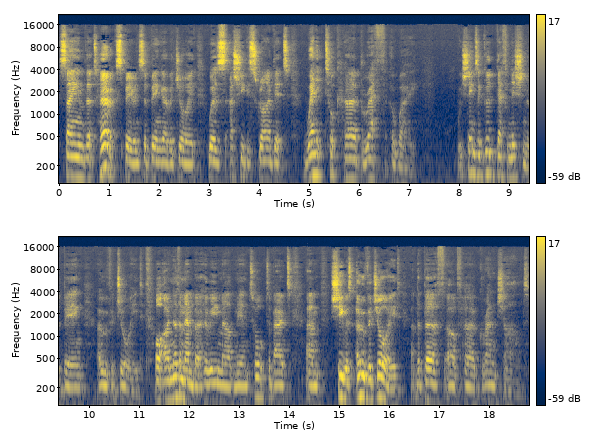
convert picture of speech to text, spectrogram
saying that her experience of being overjoyed was, as she described it, when it took her breath away, which seems a good definition of being overjoyed. Or another member who emailed me and talked about um, she was overjoyed at the birth of her grandchild.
